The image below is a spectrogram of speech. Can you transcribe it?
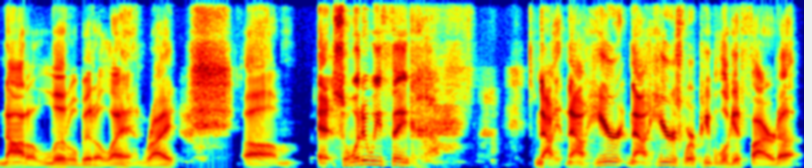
not a little bit of land, right? Um, so what do we think? Now, now here, now here's where people will get fired up.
